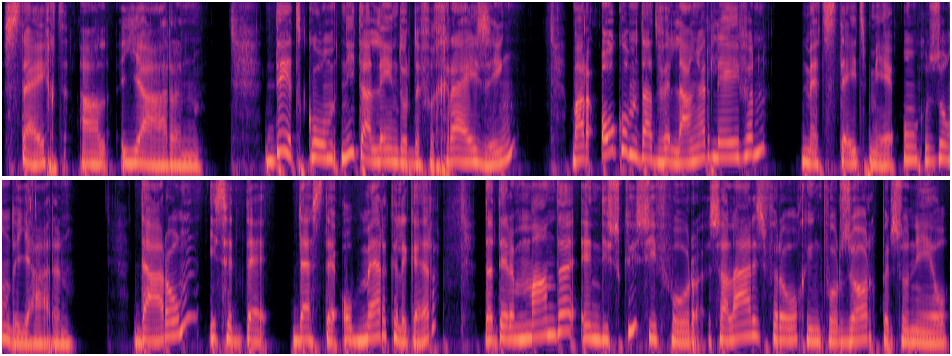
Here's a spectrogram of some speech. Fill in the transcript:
stijgt al jaren. Dit komt niet alleen door de vergrijzing, maar ook omdat we langer leven met steeds meer ongezonde jaren. Daarom is het de, des te opmerkelijker dat er maanden een discussie voor salarisverhoging voor zorgpersoneel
